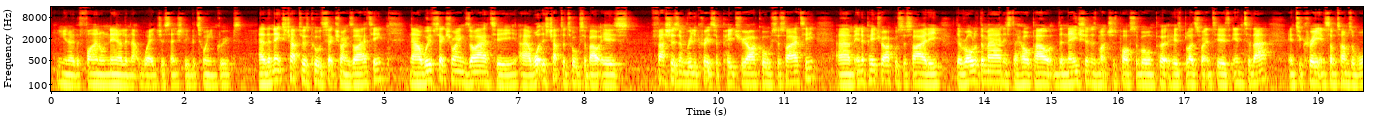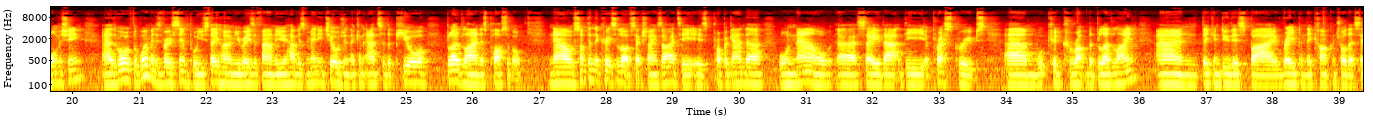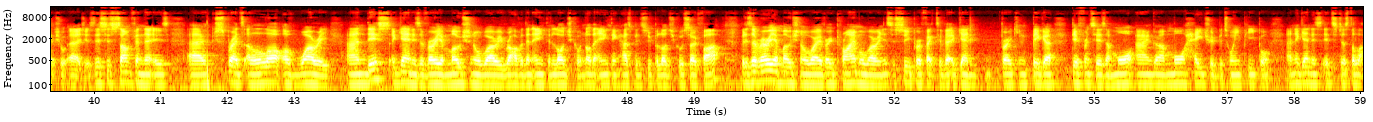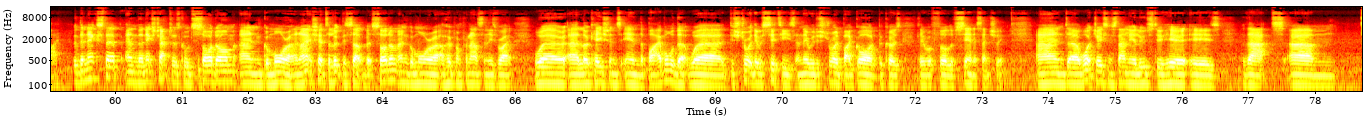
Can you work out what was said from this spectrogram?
you know the final nail in that wedge essentially between groups. Uh, the next chapter is called sexual anxiety. Now, with sexual anxiety, uh, what this chapter talks about is fascism really creates a patriarchal society. Um, in a patriarchal society, the role of the man is to help out the nation as much as possible and put his blood, sweat, and tears into that, into creating sometimes a war machine. Uh, the role of the woman is very simple. You stay home, you raise a family, you have as many children that can add to the pure bloodline as possible. Now, something that creates a lot of sexual anxiety is propaganda, or now uh, say that the oppressed groups um, could corrupt the bloodline and they can do this by rape and they can't control their sexual urges. This is something that is uh, spreads a lot of worry, and this again is a very emotional worry rather than anything logical. Not that anything has been super logical so far, but it's a very emotional worry, very primal worry, and it's a super effective at again breaking bigger differences and more anger, more hatred between people. And again, it's it's just a lie. The next step and the next chapter is called Sodom and Gomorrah, and I actually had to look this up. But Sodom and Gomorrah, I hope I'm pronouncing these right, were uh, locations in the Bible that were destroyed. They were cities, and they were destroyed by God God because they were full of sin, essentially. And uh, what Jason Stanley alludes to here is that um,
